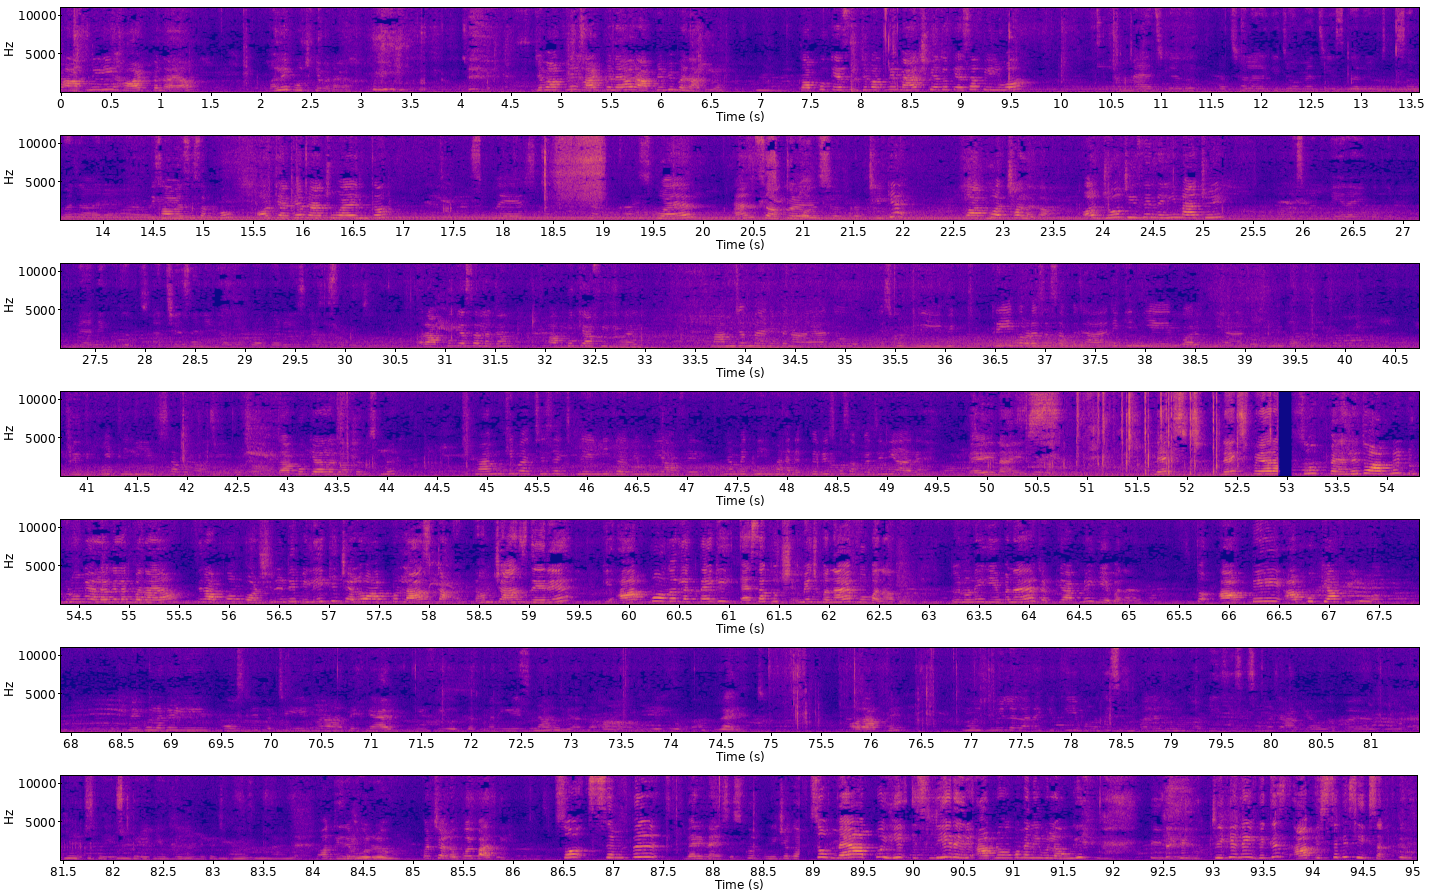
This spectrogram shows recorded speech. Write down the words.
आपने ये हार्ट बनाया भले पूछ के बनाया। जब आपने हार्ट बनाया और आपने भी बना दिया तो आपको कैसे जब आपने मैच किया तो कैसा फील हुआ? मैच किया तो अच्छा लगा कि जो मैं चीज़ कर रही हूँ उसको समझ आ रहा है। दिखाओ वैसे सबको। और क्या क्या मैच हुआ है इनका? स्क्वायर एंड सर्कल ठीक है? तो आपको अच्छा लगा। और जो चीज़ें नहीं मैच हुई उसमें मेरा ही मतलब मैंने कुछ अच्छे से नहीं करा प्रॉपरली इसलिए से समझ नहीं आया और आपको कैसा लगा? आपको क्या फीलिंग आई? मैम जब मैंने बनाया तो इसको ट्री भी ट्री थोड़ा सा समझ आया लेकिन ये बल्ब नहीं आया तो उसमें लीव सा बना दिया। था तो आपको क्या लगा फिर उसमें? मैम कि मैं अच्छे से एक्सप्लेन नहीं कर रही हूँ या फिर या मैं इतनी मेहनत कर रही उसको समझ ही नहीं आ रहा है। Very nice next next pair so पहले तो आपने टुकड़ों में अलग अलग बनाया फिर आपको अपॉर्चुनिटी मिली कि चलो आपको लास्ट हम चांस दे रहे हैं कि आपको अगर लगता है कि ऐसा कुछ इमेज बनाया वो बना दो। तो इन्होंने ये बनाया जबकि आपने ये बनाया था। तो आपने आपको क्या फील हुआ? मेरे को लगा ये मोस्टली बच्चे यही बनाते क्या तो मैंने यही बना दिया था। हाँ। यही होगा। राइट और आपने? मुझे भी लगा था क्योंकि ये बहुत ही सिंपल है तो उनको इजी से समझ आ गया होगा पर बनाया। बहुत धीरे बोल रहे हो पर चलो कोई बात नहीं। सो सिंपल वेरी नाइस इसको नीचे कर सो so, मैं आपको ये इसलिए दे रही आप लोगों को मैं नहीं बुलाऊँगी। ठीक है? नहीं बिकॉज़ आप इससे भी सीख सकते हो।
